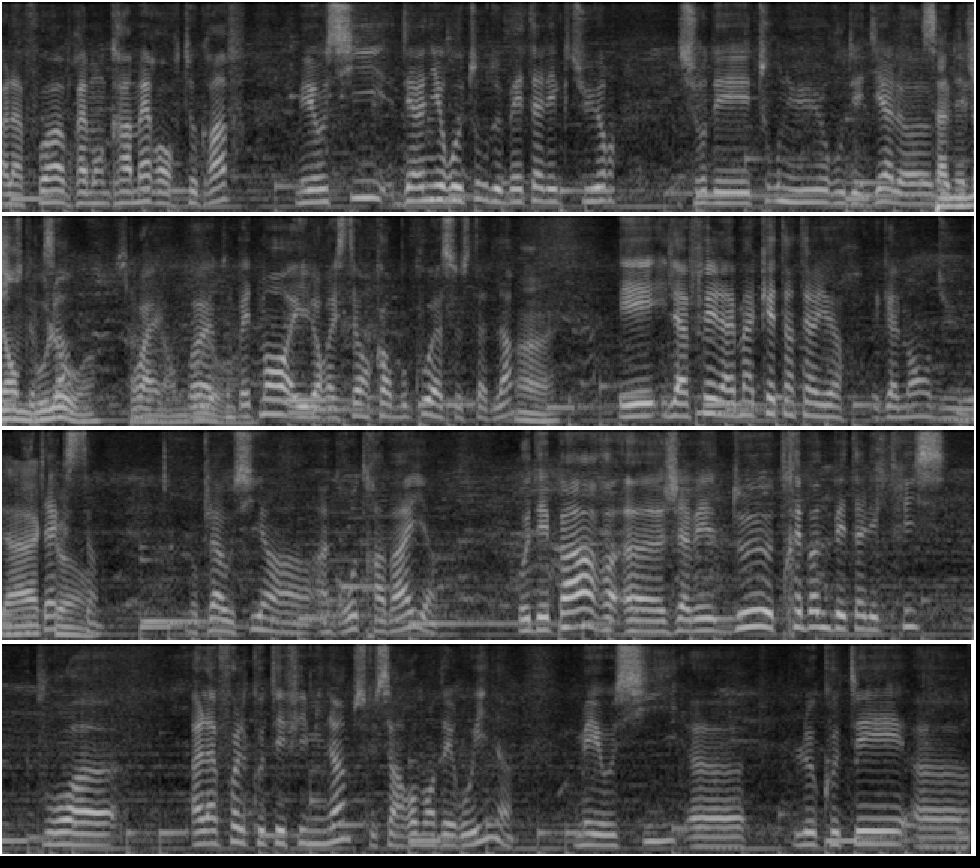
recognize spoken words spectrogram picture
à la fois vraiment grammaire, orthographe, mais aussi dernier retour de bêta lecture sur des tournures ou des dialogues. C'est un énorme ça. boulot. hein. Un Ouais, énorme ouais, boulot. complètement. Et il en restait encore beaucoup à ce stade-là. Ouais. Et il a fait la maquette intérieure également du, texte. Donc là aussi un, un gros travail. Au départ, euh, j'avais deux très bonnes bêta lectrices pour euh, à la fois le côté féminin, parce que c'est un roman d'héroïne, mais aussi euh, le côté euh,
